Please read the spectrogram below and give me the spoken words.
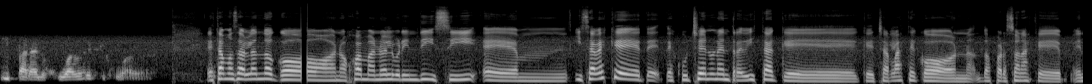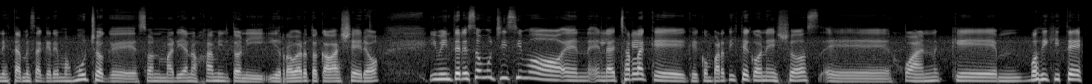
y para los jugadores y jugadoras. Estamos hablando con Juan Manuel Brindisi em, y sabes que te, escuché en una entrevista que, charlaste con dos personas que en esta mesa queremos mucho, que son Mariano Hamilton y, Roberto Caballero. Y me interesó muchísimo en, la charla que, compartiste con ellos, eh, Juan, que em, vos dijiste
